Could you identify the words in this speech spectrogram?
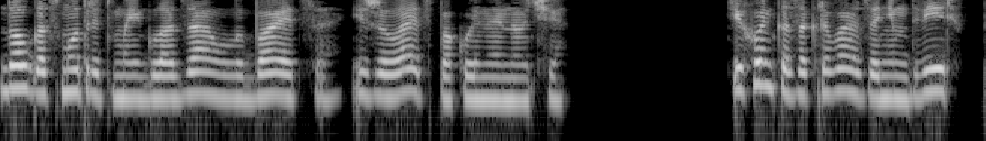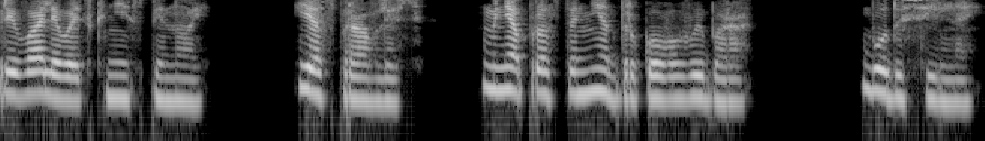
Долго смотрит в мои глаза, улыбается и желает спокойной ночи. Тихонько закрываю за ним дверь, приваливаясь к ней спиной. Я справлюсь. У меня просто нет другого выбора. Буду сильной.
